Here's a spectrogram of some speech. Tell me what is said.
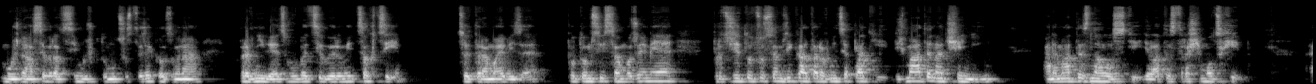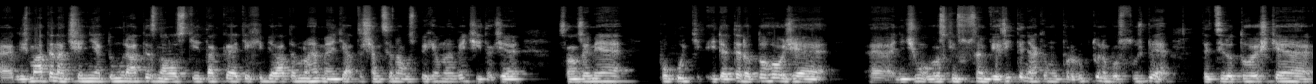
možná se vracím už k tomu, co jste řekl. Znamená, první věc, vůbec si uvědomit, co chci, co je teda moje vize. Potom si samozřejmě, protože to, co jsem říkal, ta rovnice platí. Když máte nadšení a nemáte znalosti, děláte strašně moc chyb. Eh, když máte nadšení a k tomu dáte znalosti, tak eh, těch chyb děláte mnohem méně a ta šance na úspěch je mnohem větší. Takže samozřejmě, pokud jdete do toho, že eh, něčemu obrovským způsobem věříte nějakému produktu nebo službě, teď si do toho ještě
